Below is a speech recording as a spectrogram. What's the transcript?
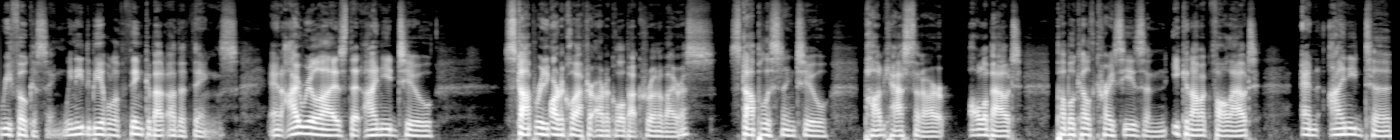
refocusing. We need to be able to think about other things. And I realized that I need to stop reading article after article about coronavirus, stop listening to podcasts that are all about public health crises and economic fallout, and I need to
